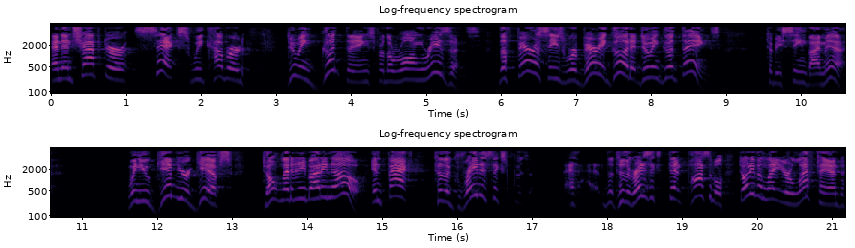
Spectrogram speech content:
And in chapter 6, we covered doing good things for the wrong reasons. The Pharisees were very good at doing good things to be seen by men. When you give your gifts, don't let anybody know. In fact, to the greatest exp- to the greatest extent possible, don't even let your left hand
